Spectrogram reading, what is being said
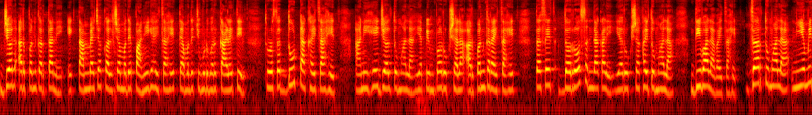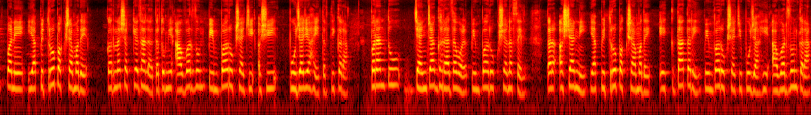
जल अर्पण करताना एक तांब्याच्या कलशामध्ये पाणी घ्यायचं आहे. त्यामध्ये चिमूटभर काळे तेल थोडंसं दूध टाकायचं आहे आणि हे जल तुम्हाला या पिंपळ वृक्षाला अर्पण करायचं आहे. तसेच दररोज संध्याकाळी या वृक्षाखाली तुम्हाला दिवा लावायचा आहे. जर तुम्हाला नियमितपणे या पितृपक्षामध्ये करणं शक्य झालं तर तुम्ही आवर्जून पिंपळ वृक्षाची अशी पूजा जी आहे तर ती करा. परंतु ज्यांच्या घराजवळ पिंपळ वृक्ष नसेल तर अशांनी या पितृपक्षामध्ये एकदा तरी पिंपळ वृक्षाची पूजा ही आवर्जून करा.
